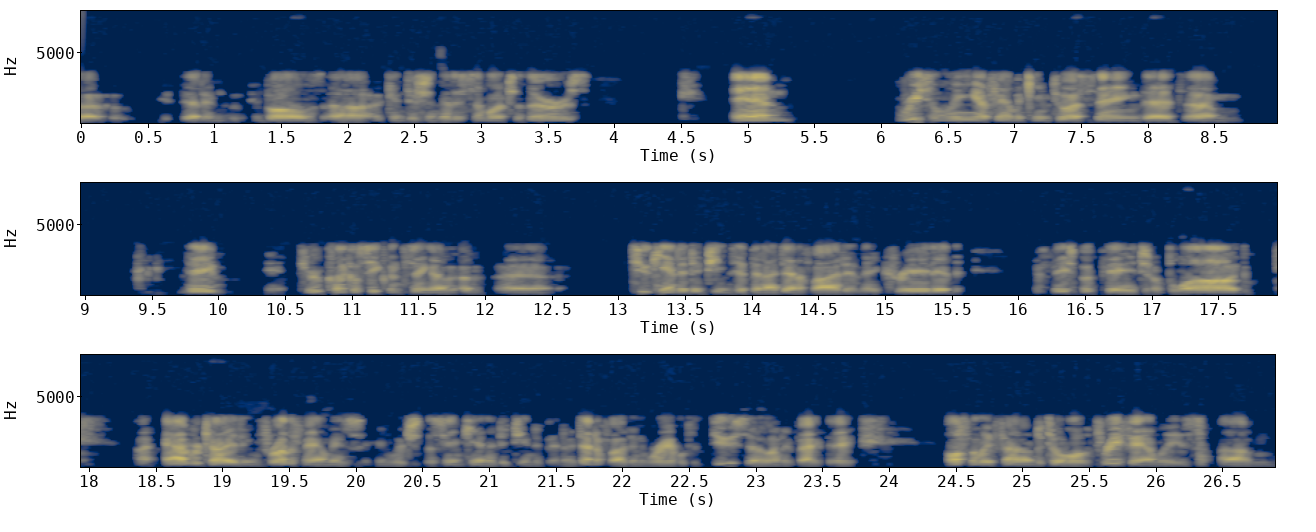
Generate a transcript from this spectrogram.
uh, that in, involves uh, a condition that is similar to theirs. And recently, a family came to us saying that um, they through clinical sequencing of, of uh, two candidate genes have been identified, and they created a Facebook page and a blog uh, advertising for other families in which the same candidate gene had been identified, and were able to do so. And in fact, they ultimately found a total of three families, um,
